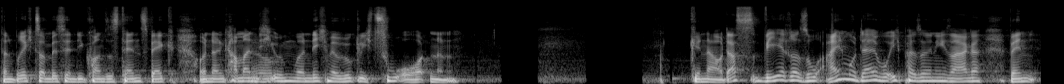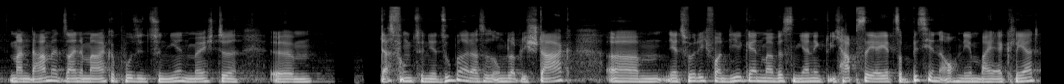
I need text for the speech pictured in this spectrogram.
dann bricht so ein bisschen die Konsistenz weg und dann kann man ja. dich irgendwann nicht mehr wirklich zuordnen. Genau, das wäre so ein Modell, wo ich persönlich sage, wenn man damit seine Marke positionieren möchte, ähm, das funktioniert super, das ist unglaublich stark. Ähm, jetzt würde ich von dir gerne mal wissen, Yannick, ich habe es ja jetzt so ein bisschen auch nebenbei erklärt.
